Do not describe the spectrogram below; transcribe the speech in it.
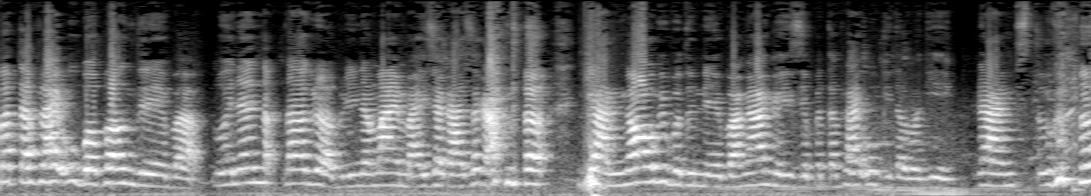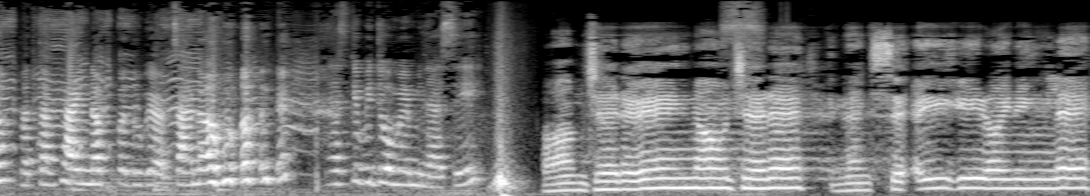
butterfly uba pang dire ba? Loina nagrabli na mai mai jaga jaga da yan ngau gi badu ne ba nga gi se butterfly u gi da bagi rhymes tu butterfly nap pa tu ga chana ba ne next video Amjere ngaujere nang se aigi oiningle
